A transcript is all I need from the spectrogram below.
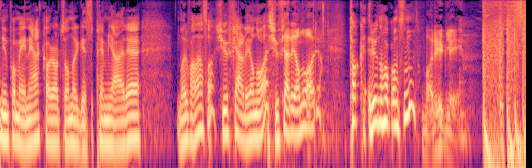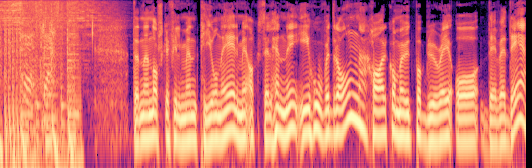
Nymphomaniac har altså norgespremiere Når var det altså? 24. januar? 24. januar, ja. Takk, Rune Håkonsen. Bare hyggelig. Den norske filmen Pioner med Aksel Hennie i hovedrollen har kommet ut på Blu-ray og DVD.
